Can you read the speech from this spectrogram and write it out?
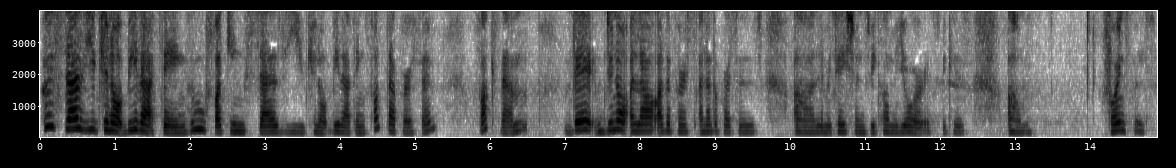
Who says you cannot be that thing? Who fucking says you cannot be that thing? Fuck that person. Fuck them. They do not allow other person another person's uh, limitations become yours because, um, for instance,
